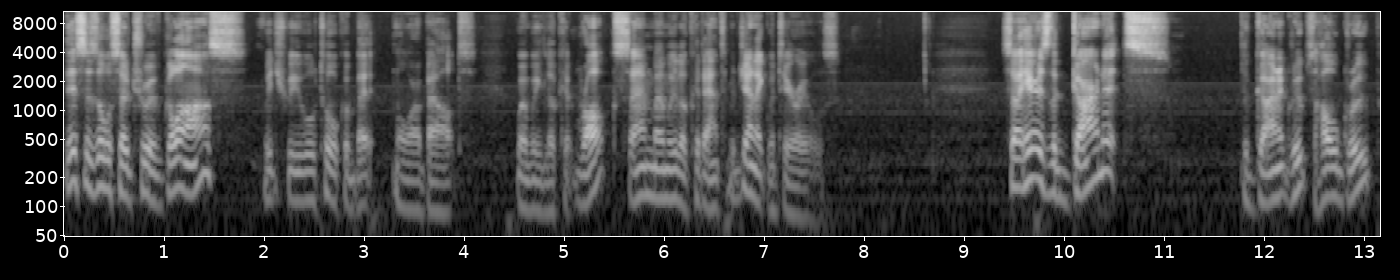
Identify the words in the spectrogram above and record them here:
This is also true of glass, which we will talk a bit more about when we look at rocks and when we look at anthropogenic materials. So here's the garnets. The garnet group's a whole group.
